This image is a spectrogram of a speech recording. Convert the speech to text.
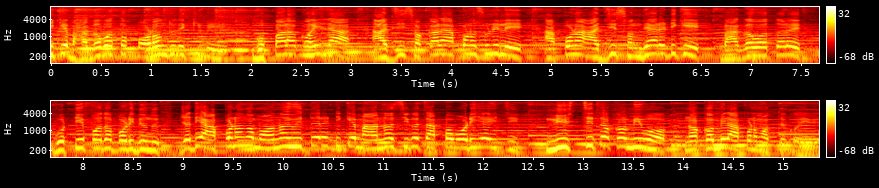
ଟିକେ ଭାଗବତ ପଢ଼ନ୍ତୁ ଦେଖିବେ। ଗୋପାଳ କହିଲା ଆଜି ସକାଳେ ଆପଣ ଶୁଣିଲେ ଆପଣ ଆଜି ସନ୍ଧ୍ୟାରେ ଟିକେ ଭାଗବତରେ ଗୋଟିଏ ପଦ ପଢ଼ି ଦିଅନ୍ତୁ। ଯଦି ଆପଣଙ୍କ ମନ ଭିତରେ ଟିକେ ମାନସିକ ଚାପ ବଢ଼ିଯାଇଛି ନିଶ୍ଚିତ କମିବ ନ କମିଲେ ଆପଣ ମୋତେ କହିବେ।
